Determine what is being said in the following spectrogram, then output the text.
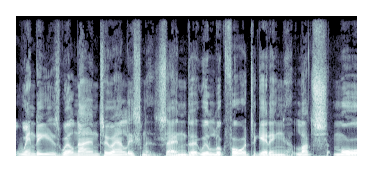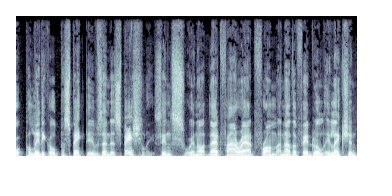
Wendy is well known to our listeners, and uh, we'll look forward to getting lots more political perspectives, and especially since we're not that far out from another federal election.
